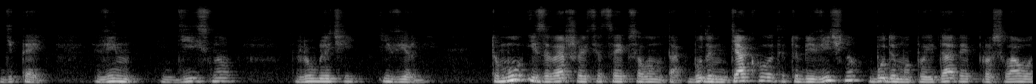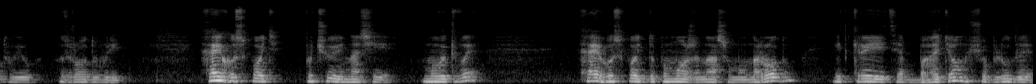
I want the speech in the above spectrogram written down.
дітей. Він дійсно люблячий і вірний. Тому і завершується цей псалом так: будемо дякувати тобі вічно, будемо повідати про славу Твою з роду в рід. Хай Господь почує наші молитви, хай Господь допоможе нашому народу, відкриється багатьом, щоб люди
